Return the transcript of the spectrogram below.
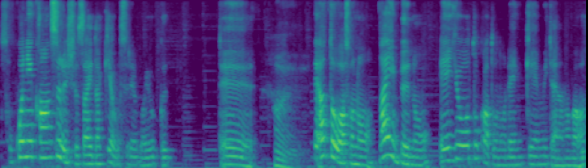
そこに関する取材だけをすればよくって、はい、であとはその内部の営業とかとの連携みたいなのがあっ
